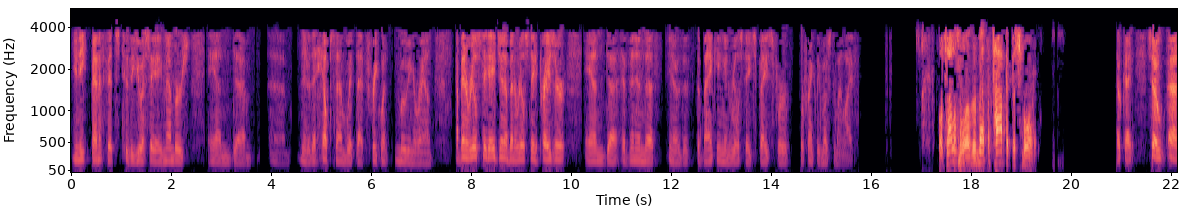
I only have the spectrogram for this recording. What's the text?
unique benefits to the USAA members and um, you know that helps them with that frequent moving around. I've been a real estate agent. I've been a real estate appraiser, and uh, have been in the you know the, the banking and real estate space for for frankly most of my life. Well, tell us a little bit about the topic this morning. Okay, so uh,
